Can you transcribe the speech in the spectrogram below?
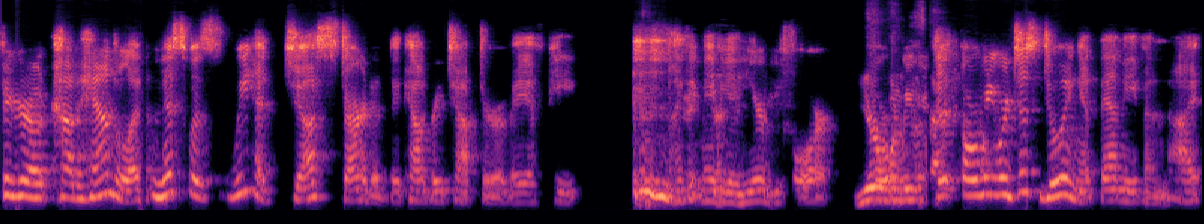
figure out how to handle it. And this was, we had just started the Calgary chapter of AFP, I think maybe a year before. You're or one we of were the, just, or we were just doing it then even. I,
